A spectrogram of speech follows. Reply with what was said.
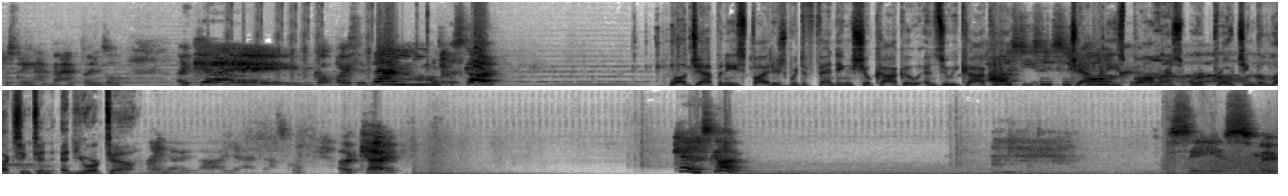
Just putting my headphones on. Okay, we got both of them. Let's go. While Japanese fighters were defending Shokaku and Zuikaku, oh, so Japanese bombers were approaching the Lexington and Yorktown. I know that, yeah, that's cool. Okay. Okay, let's go. See, is smooth.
